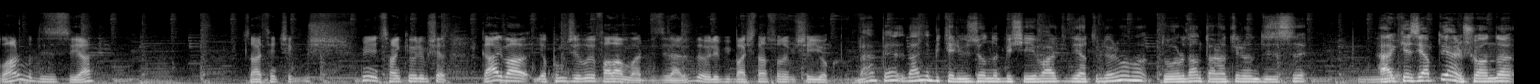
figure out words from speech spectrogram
var mı dizisi ya? Zaten çekmiş mi? Sanki öyle bir şey. Galiba yapımcılığı falan var dizilerde de öyle bir baştan sona bir şey yok. Ben, ben, de bir televizyonda bir şeyi vardı diye hatırlıyorum ama doğrudan Tarantino'nun dizisi herkes yaptı yani şu anda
